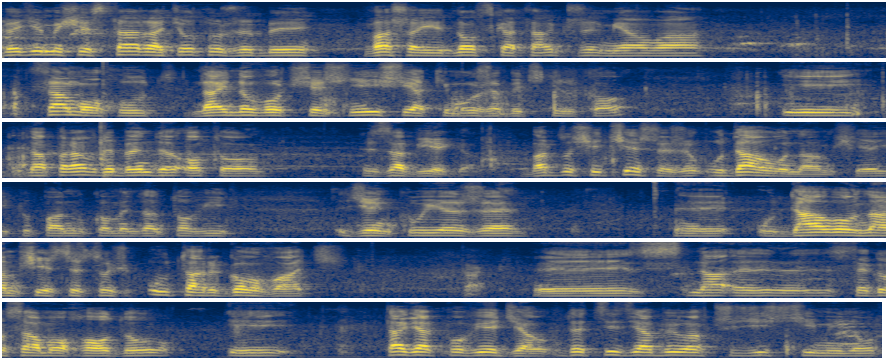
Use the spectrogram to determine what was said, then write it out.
Będziemy się starać o to, żeby wasza jednostka także miała samochód najnowocześniejszy, jaki może być tylko, i naprawdę będę o to zabiegał. Bardzo się cieszę, że udało nam się i tu panu komendantowi dziękuję, że y, udało nam się jeszcze coś utargować z, na, y, z tego samochodu i tak jak powiedział, decyzja była w 30 minut,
